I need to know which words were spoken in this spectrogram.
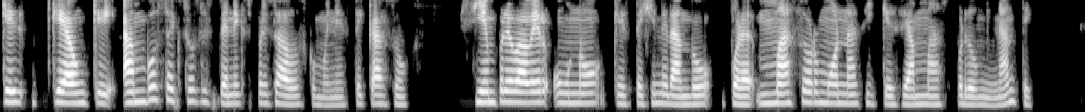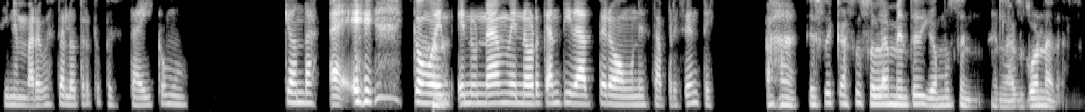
que, que aunque ambos sexos estén expresados, como en este caso, siempre va a haber uno que esté generando más hormonas y que sea más predominante. Sin embargo, está el otro que pues está ahí como, ¿qué onda? como en, en, una menor cantidad, pero aún está presente. Ajá, este caso solamente, digamos, en, en las gónadas,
